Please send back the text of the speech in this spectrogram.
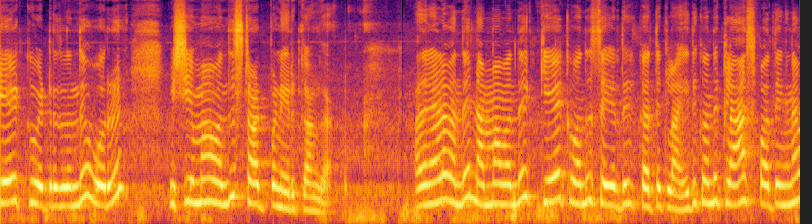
கேக் வெட்டுறது வந்து ஒரு விஷயமா வந்து ஸ்டார்ட் பண்ணியிருக்காங்க. அதனால் வந்து நம்ம வந்து கேக் வந்து செய்கிறதுக்கு கற்றுக்கலாம் இதுக்கு வந்து கிளாஸ் பார்த்தீங்கன்னா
